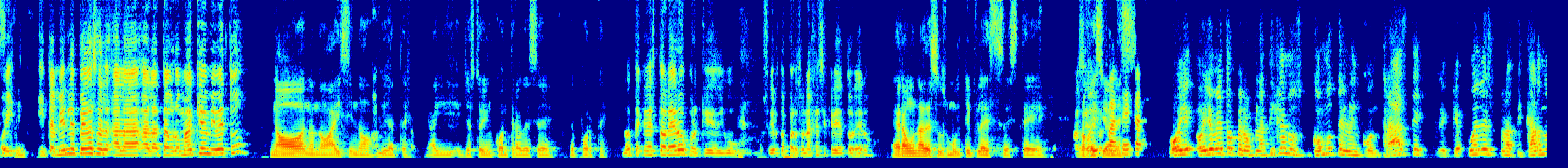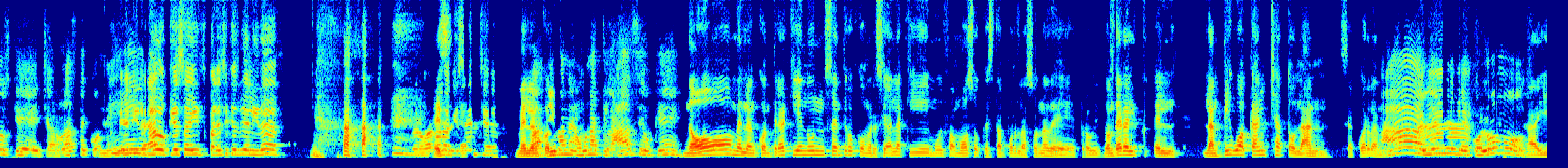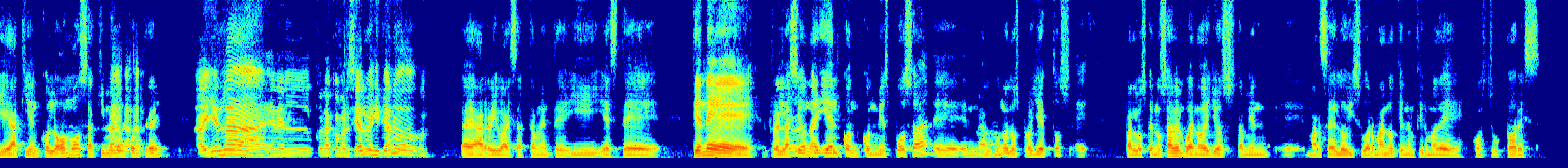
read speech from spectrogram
Oye, ¿y también le pegas a la, a la, tauromaquia, mi Beto? No, no, no, ahí sí no, fíjate. Ahí yo estoy en contra de ese deporte. No te crees torero porque, digo, cierto personaje se creía torero. Era una de sus múltiples este, profesiones. Oye, oye, Beto, pero platícanos, ¿cómo te lo encontraste? ¿Qué puedes platicarnos que charlaste con él? ¿Realidad o qué es ahí? Parece que es realidad. Pero van a la licencia. Me lo ¿Iban a una clase o qué? No, me lo encontré aquí en un centro comercial aquí muy famoso que está por la zona de donde era el, la antigua cancha Tolán, ¿se acuerdan? Ah, ahí en el de Colomos. Ahí, aquí en Colomos, aquí me lo ah, encontré. Ahí en la, en el, la comercial mexicana. Eh, arriba, exactamente. Y este tiene relación ahí él con, mi esposa eh, en ah. algunos de los proyectos. Eh, para los que no saben, bueno, ellos también, eh, Marcelo y su hermano, tienen firma de constructores,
